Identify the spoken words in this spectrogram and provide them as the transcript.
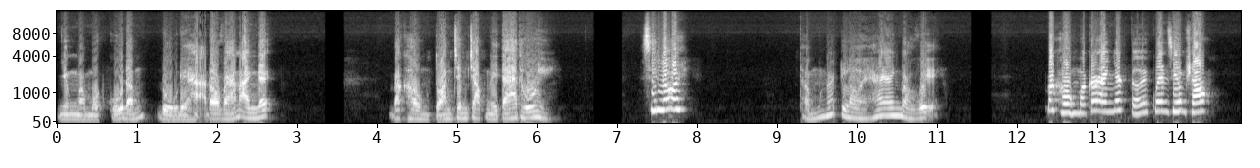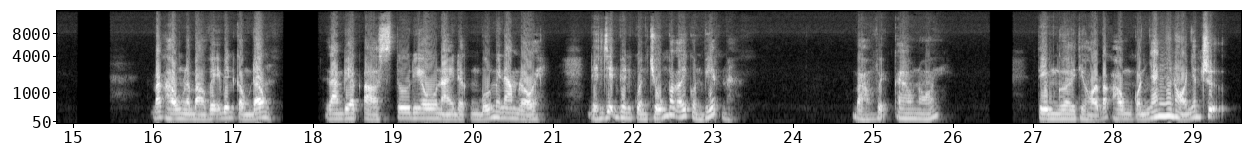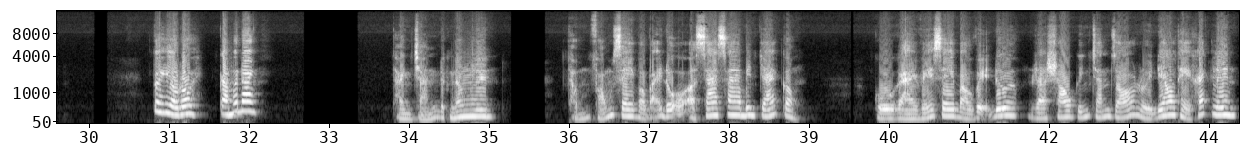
Nhưng mà một cú đấm đủ để hạ đo ván anh đấy. Bác Hồng toàn châm chọc người ta thôi. Xin lỗi. Thấm ngắt lời hai anh bảo vệ. Bác Hồng mà các anh nhắc tới quen riêng sao? Bác Hồng là bảo vệ bên cổng đông. Làm việc ở studio này được 40 năm rồi. Đến diễn viên quần chúng bác ấy còn biết mà. Bảo vệ cao nói. Tìm người thì hỏi bác Hồng còn nhanh hơn hỏi nhân sự. Tôi hiểu rồi, cảm ơn anh. Thanh chắn được nâng lên. Thấm phóng xe vào bãi đỗ ở xa xa bên trái cổng. Cô gài vé xe bảo vệ đưa ra sau kính chắn gió rồi đeo thẻ khách lên.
